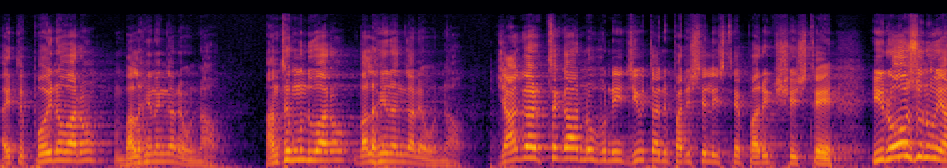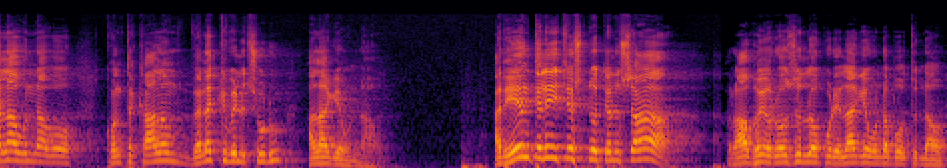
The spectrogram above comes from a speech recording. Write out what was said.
అయితే పోయిన వారం బలహీనంగానే ఉన్నావు. అంతకుముందు వారం బలహీనంగానే ఉన్నావు. జాగ్రత్తగా నువ్వు నీ జీవితాన్ని పరిశీలిస్తే పరీక్షిస్తే ఈరోజు నువ్వు ఎలా ఉన్నావో కొంతకాలం వెనక్కి వెళ్ళి చూడు అలాగే ఉన్నావు. అదేం తెలియచేస్తుందో తెలుసా? రాబోయే రోజుల్లో కూడా ఇలాగే ఉండబోతున్నావు.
